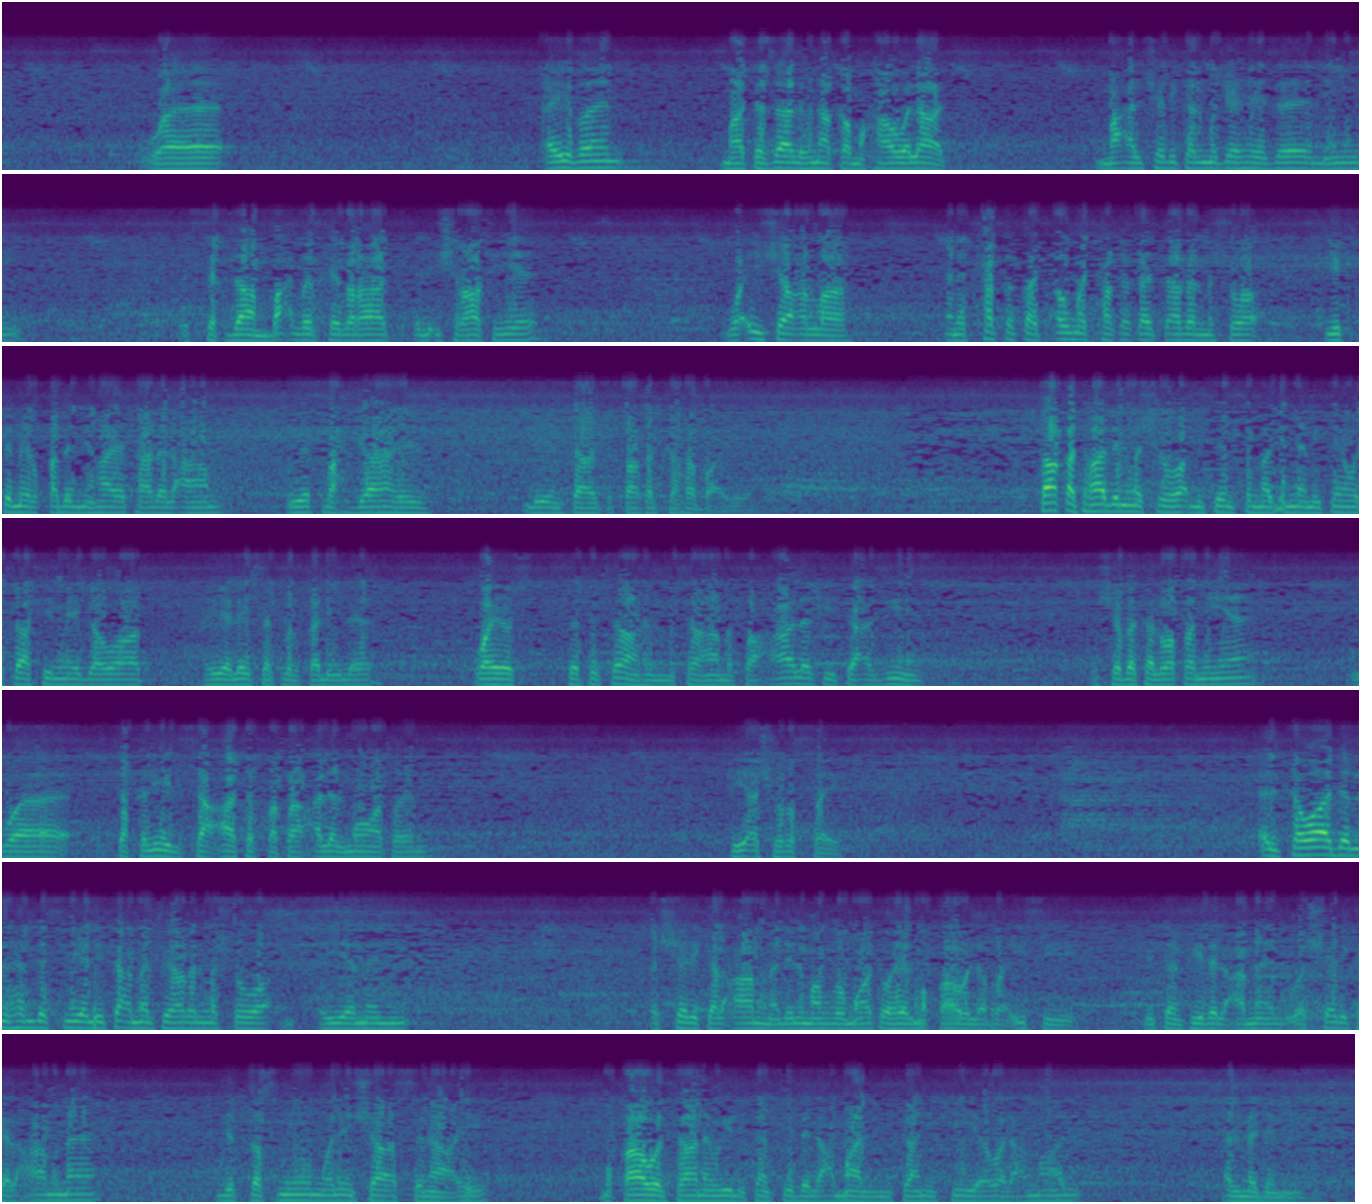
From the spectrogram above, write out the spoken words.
وأيضا ما تزال هناك محاولات مع الشركة المجهزة لاستخدام بعض الخبرات الإشرافية. وإن شاء الله أن تحققت أو ما تحققت هذا المشروع يكتمل قبل نهاية هذا العام ويصبح جاهز لإنتاج الطاقة الكهربائية. طاقة هذا المشروع 200 كما قلنا 230 ميجا واط هي ليست بالقليلة وهي ستساهم مساهمة فعالة في تعزيز الشبكة الوطنية وتقليل ساعات القطع على المواطن في أشهر الصيف. الكوادر الهندسية اللي تعمل في هذا المشروع هي من الشركة العامة للمنظومات وهي المقاول الرئيسي لتنفيذ العمل والشركة العامة للتصميم والإنشاء الصناعي مقاول ثانوي لتنفيذ الأعمال الميكانيكية والأعمال المدنية.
